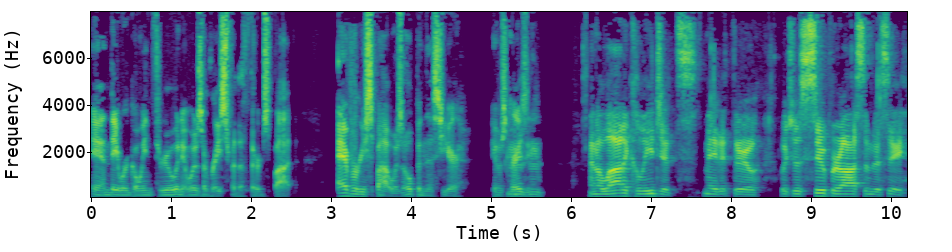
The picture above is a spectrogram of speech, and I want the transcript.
and they were going through and it was a race for the third spot. Every spot was open this year. It was crazy. Mm-hmm. And a lot of collegiates made it through, which was super awesome to see.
